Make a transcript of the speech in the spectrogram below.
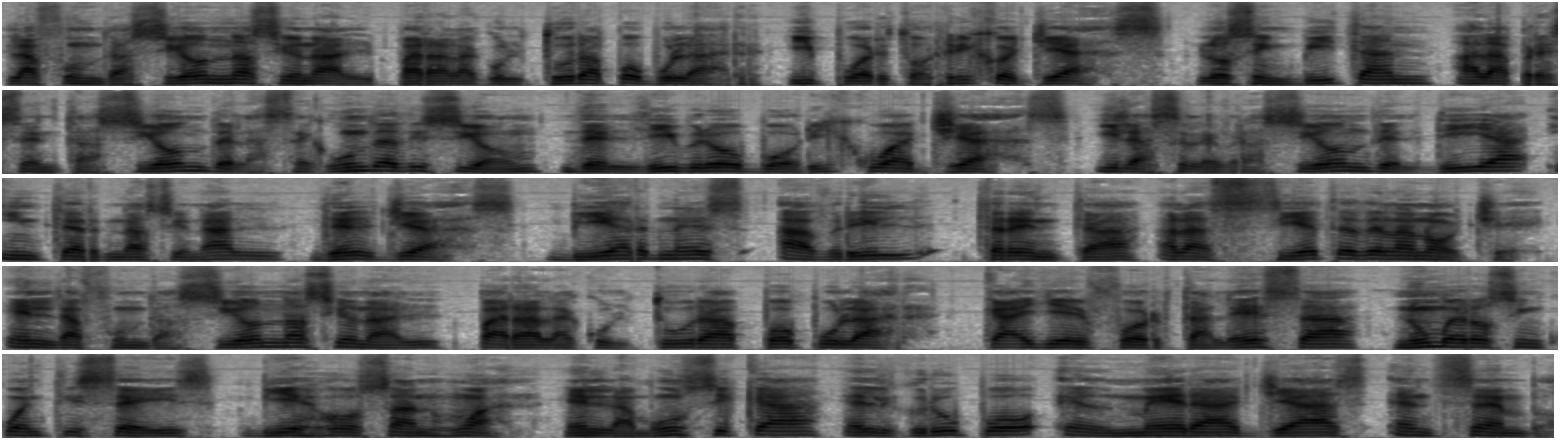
la Fundación Nacional para la Cultura Popular y Puerto Rico Jazz los invitan a la presentación de la segunda edición del libro Boricua Jazz y la celebración del Día Internacional del Jazz, viernes abril 30 a las 7 de la noche en la Fundación Nacional para la Cultura Popular calle Fortaleza, número 56, Viejo San Juan. En la música, el grupo Elmera Jazz Ensemble.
